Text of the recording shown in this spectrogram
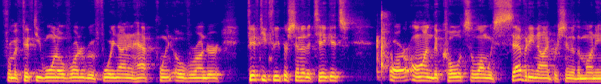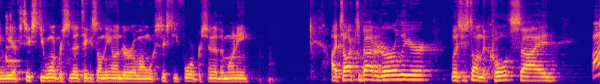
from a 51 over under to a 49 and a half point over under. 53% of the tickets are on the Colts, along with 79% of the money. We have 61% of the tickets on the under, along with 64% of the money. I talked about it earlier. Let's just on the Colts side. Uh,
